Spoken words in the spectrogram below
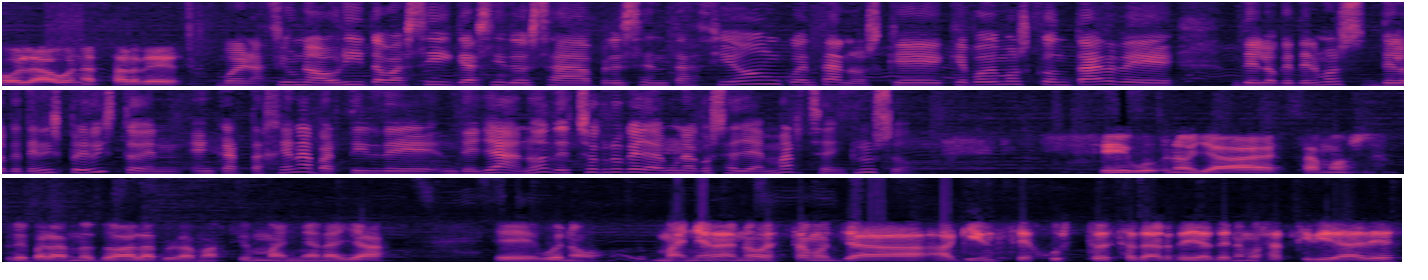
Hola, buenas tardes. Bueno, hace una horita o así que ha sido esa presentación. Cuéntanos, ¿qué, podemos contar de, lo que tenemos, de lo que tenéis previsto en, Cartagena a partir de, ya, ¿no? De hecho, creo que hay alguna cosa ya en marcha incluso. Sí, bueno, ya estamos preparando toda la programación. Mañana ya, eh, bueno, mañana no, estamos ya a 15, justo esta tarde ya tenemos actividades.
